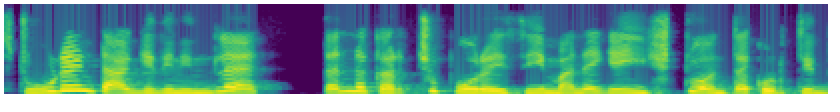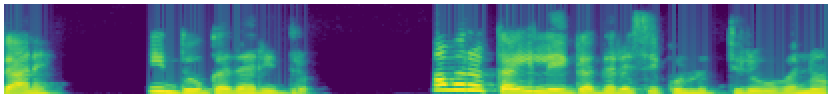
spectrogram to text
ಸ್ಟೂಡೆಂಟ್ ಆಗಿದ್ದೀನಿಂದಲೇ ತನ್ನ ಖರ್ಚು ಪೂರೈಸಿ ಮನೆಗೆ ಇಷ್ಟು ಅಂತ ಕೊಡ್ತಿದ್ದಾನೆ ಎಂದು ಗದರಿದ್ರು. ಅವರ ಕೈಲಿ ಗದರಿಸಿಕೊಳ್ಳುತ್ತಿರುವವನು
